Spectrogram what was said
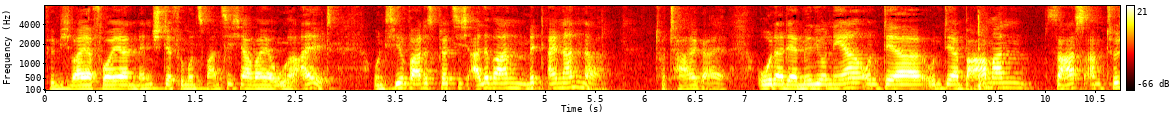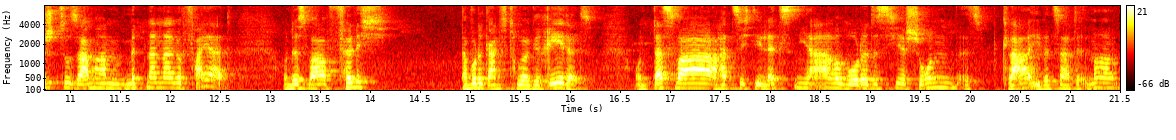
für mich war ja vorher ein Mensch, der 25 Jahre war ja uralt. Und hier war das plötzlich, alle waren miteinander. Total geil. Oder der Millionär und der, und der Barmann saß am Tisch zusammen, haben miteinander gefeiert. Und das war völlig, da wurde gar nicht drüber geredet. Und das war, hat sich die letzten Jahre, wurde das hier schon, ist, klar, Ibiza hatte immer,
